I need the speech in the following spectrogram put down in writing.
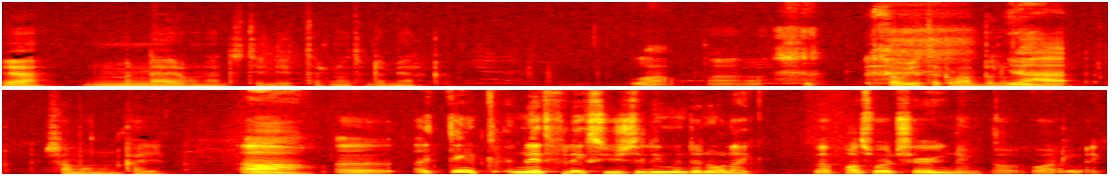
ያ ምናየው ይሆናል። so እንዴት turn out እንደሚያደርግ ሰው እየተቀባበለው ሰሞኑን ካየ። think ኔትፍሊክስ you ምንድነው like በ password sharing ነው የሚታወቀው አይደል? like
